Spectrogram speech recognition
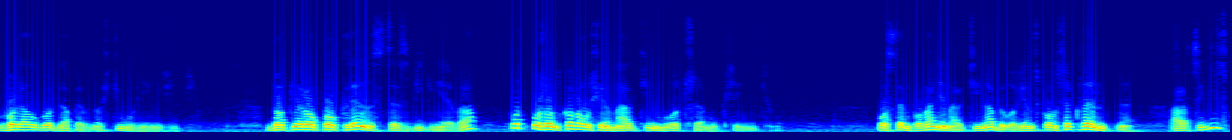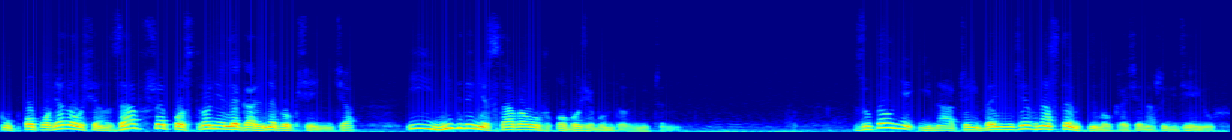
wolał go dla pewności uwięzić. Dopiero po klęsce Zbigniewa podporządkował się Marcin młodszemu księciu. Postępowanie Marcina było więc konsekwentne. Arcybiskup opowiadał się zawsze po stronie legalnego księcia i nigdy nie stawał w obozie buntowniczym. Zupełnie inaczej będzie w następnym okresie naszych dziejów,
